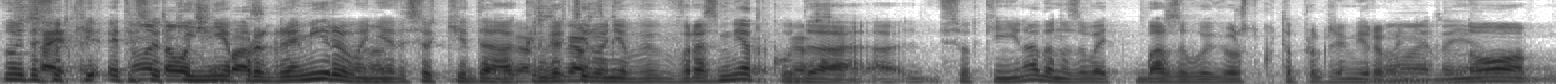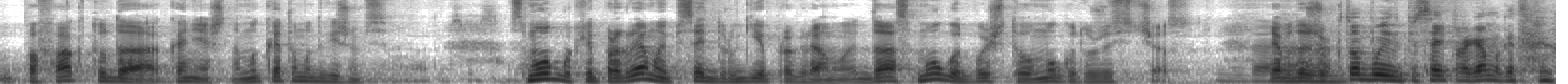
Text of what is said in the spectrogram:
Ну, это все-таки, это Ну, все-таки очень не базово. программирование, Ну, это все-таки, да, конвертирование в, разметку, Верстку, да. все-таки не надо называть базовую верстку-то программированием. Ну, я. Но по факту, да, конечно, мы к этому движемся. Смогут ли программы писать другие программы? Да, смогут, больше того, могут уже сейчас. Я бы даже А Кто будет писать программы, которые...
